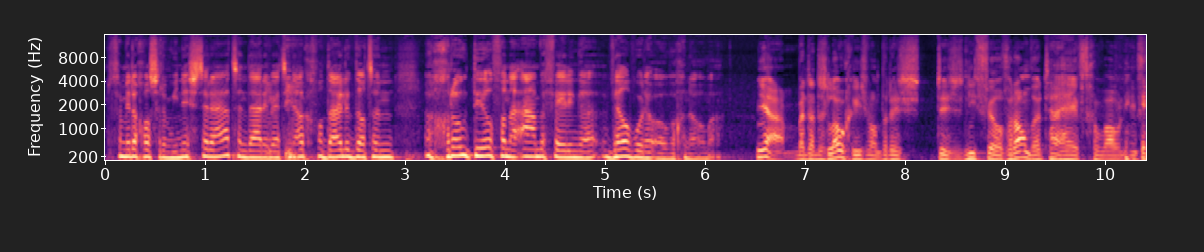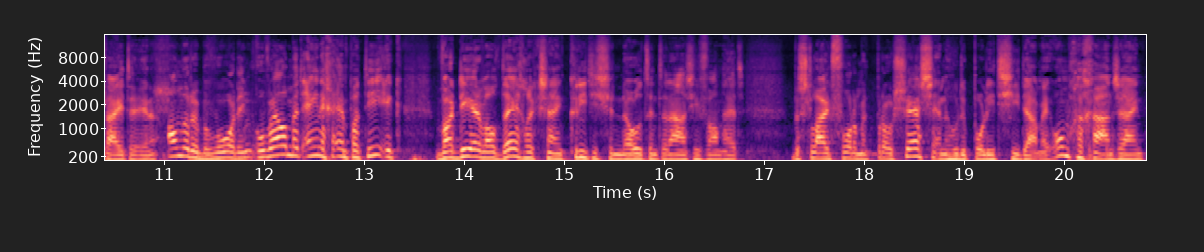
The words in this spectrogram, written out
vanmiddag was er een ministerraad en daarin werd in elk geval duidelijk dat een, een groot deel van de aanbevelingen wel worden overgenomen. Ja, maar dat is logisch, want er is, het is niet veel veranderd. Hij heeft gewoon in feite een andere bewoording, hoewel met enige empathie. Ik waardeer wel degelijk zijn kritische noten ten aanzien van het besluitvormend proces en hoe de politici daarmee omgegaan zijn.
